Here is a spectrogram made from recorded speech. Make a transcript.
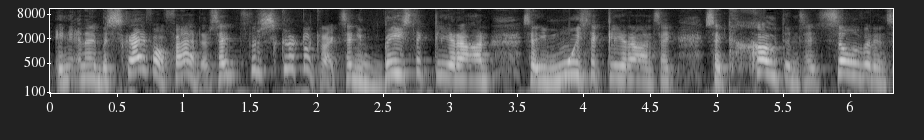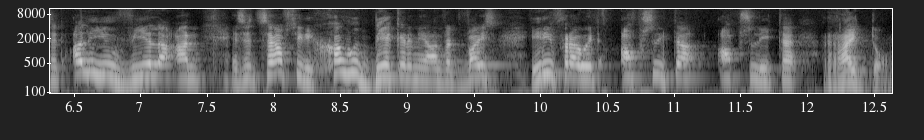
en en hy beskryf haar verder. Sy het verskriklik ryk. Sy het die beste klere aan, sy het die mooiste klere aan, sy het sy het goud en sy het silwer en sy het al die juwele aan en sy het selfs hierdie goue beker in die hand wat wys hierdie vrou het absolute absolute rykdom.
